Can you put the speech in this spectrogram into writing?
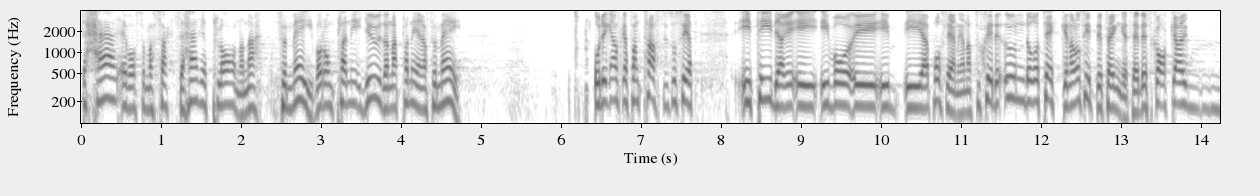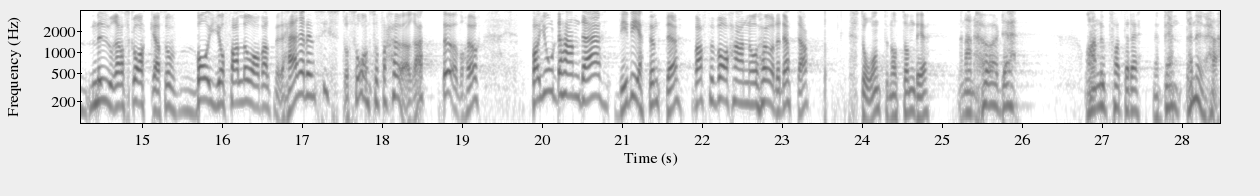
det här är vad som har sagts, det här är planerna för mig, vad de planer, judarna planerar för mig. Och det är ganska fantastiskt att se att i tidigare i, i, vår, i, i, i apostlagärningarna så sker det under och tecken när de sitter i fängelse. Det skakar, murar skakas och bojor faller av. Allt med. Här är det en systerson som får höra, överhör. Vad gjorde han där? Vi vet inte. Varför var han och hörde detta? står inte något om det. Men han hörde och han uppfattade, men vänta nu här.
